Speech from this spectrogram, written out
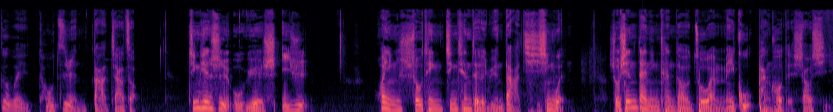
各位投资人，大家早！今天是五月十一日，欢迎收听今天的元大奇新闻。首先带您看到昨晚美股盘后的消息。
